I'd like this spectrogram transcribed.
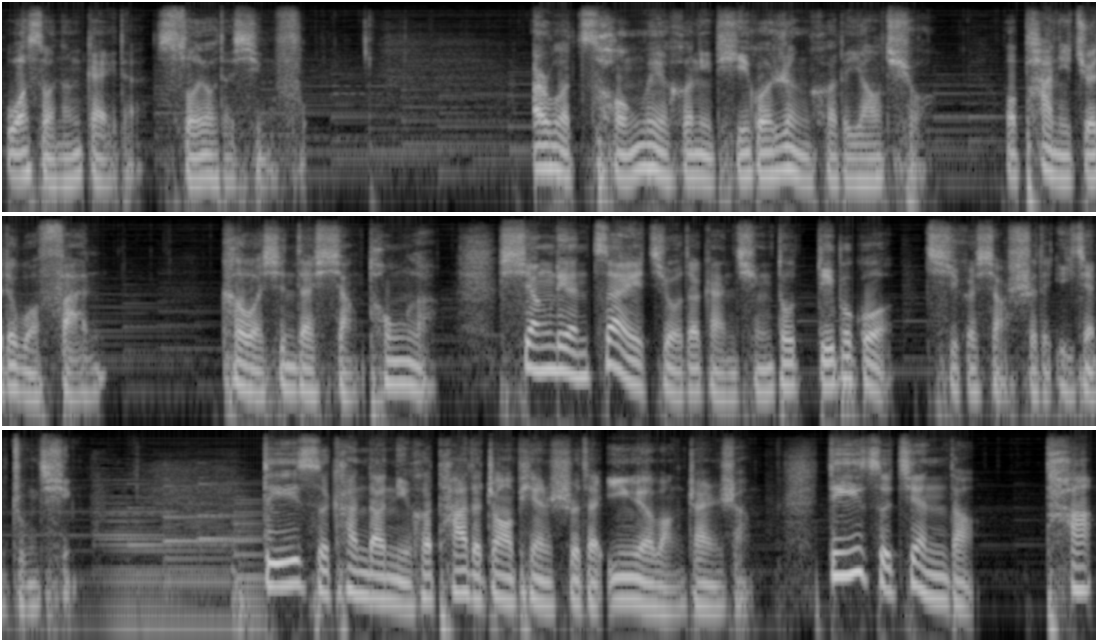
我所能给的所有的幸福。”而我从未和你提过任何的要求，我怕你觉得我烦。可我现在想通了，相恋再久的感情都敌不过几个小时的一见钟情。第一次看到你和他的照片是在音乐网站上，第一次见到他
